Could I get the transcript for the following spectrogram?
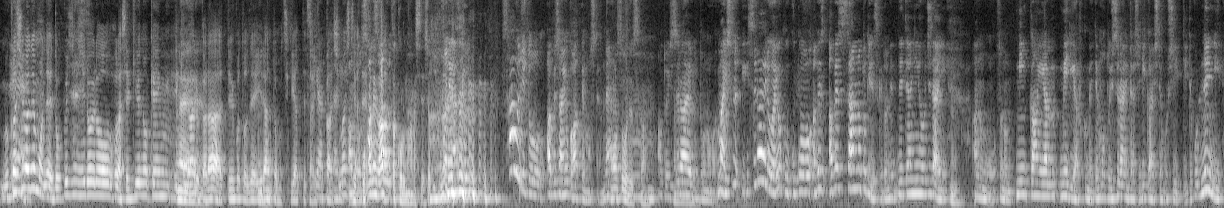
昔はでもね独自にいろいろほら石油の権益があるからっていうことでイランとも付き合ってたりとかしましたよね。お金があった頃の話でしょ。サウジと安倍さんよく会ってましたよね。あそうですか、あとイスラエルとの、まあイスイスラエルはよくここ安倍安倍さんの時ですけどねネタニヤフ時代に、あのその民間やメディア含めてもっとイスラエルに対して理解してほしいって言ってこれ年に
